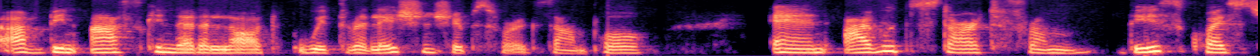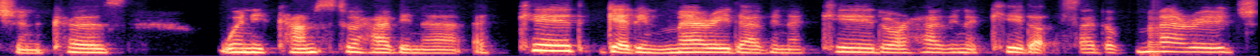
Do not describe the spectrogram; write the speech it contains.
I've been asking that a lot with relationships for example and i would start from this question because when it comes to having a, a, kid getting married having a kid or having a kid outside of marriage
